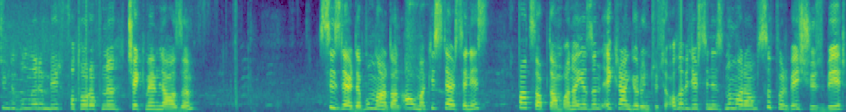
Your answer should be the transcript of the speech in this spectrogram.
Şimdi bunların bir fotoğrafını çekmem lazım. Sizler de bunlardan almak isterseniz WhatsApp'tan bana yazın. Ekran görüntüsü alabilirsiniz. Numaram 0501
